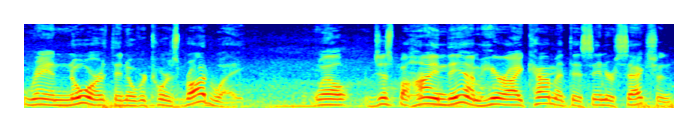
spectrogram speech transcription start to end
ran north and over towards Broadway. Well, just behind them, here I come at this intersection,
